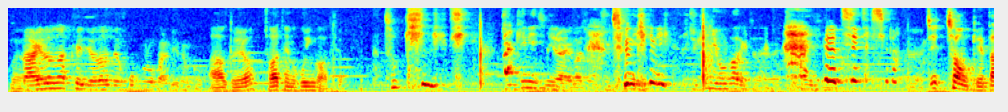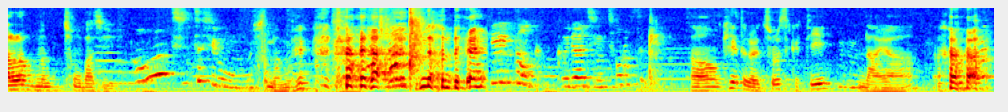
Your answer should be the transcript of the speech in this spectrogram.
뭐요? 라이더 자켓 여자들 호불호 갈리는 거. 아 그래요? 저한테는 호인 것 같아요. 조키니지. 주키니 진이라 해가지고 주키니. 주키니 호박 있잖아요. 그거 진짜 싫어. 찌청 개 달라붙는 청바지. 진짜 싫어. 난데? 난데? 캐릭터 그려진 초록색. 어 캐릭터가 초록색 티 나야.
